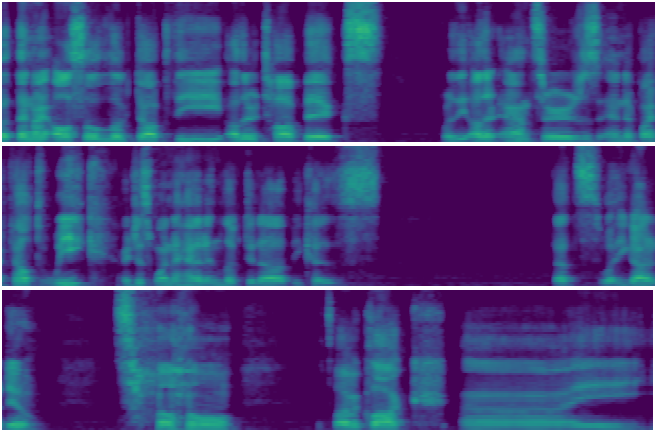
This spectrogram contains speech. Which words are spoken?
But then I also looked up the other topics for the other answers. And if I felt weak, I just went ahead and looked it up because that's what you got to do. So it's five o'clock. I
